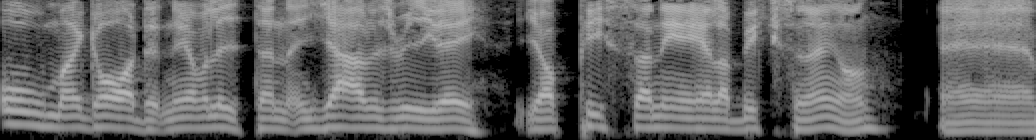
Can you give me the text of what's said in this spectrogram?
Oh my god, när jag var liten, en jävligt rolig grej. Jag pissade ner hela byxorna en gång. Eh,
